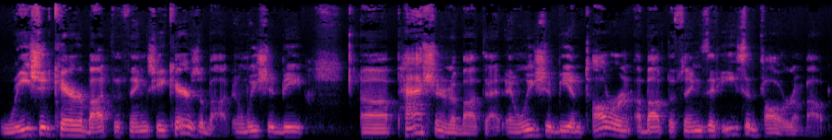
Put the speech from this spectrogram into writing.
We should care about the things he cares about, and we should be uh, passionate about that, and we should be intolerant about the things that he's intolerant about.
